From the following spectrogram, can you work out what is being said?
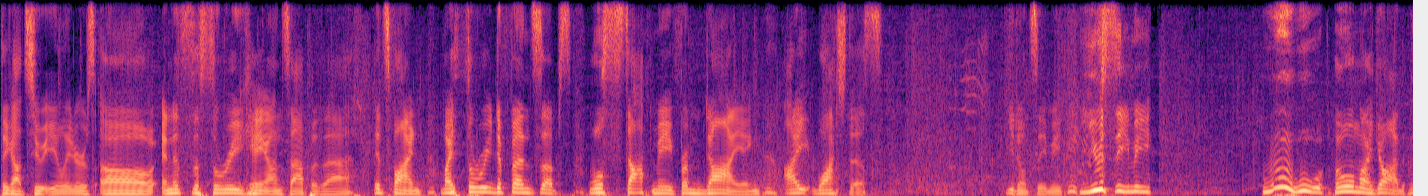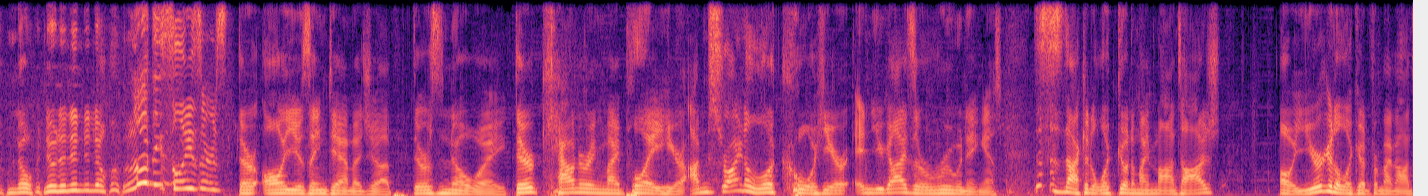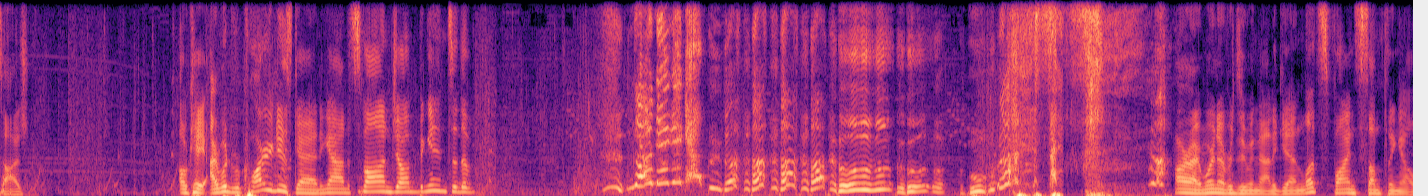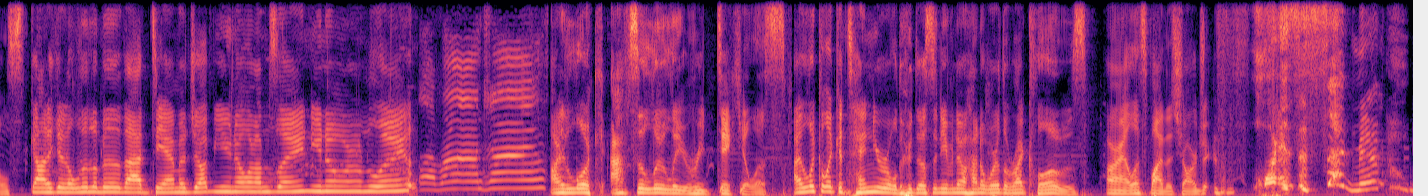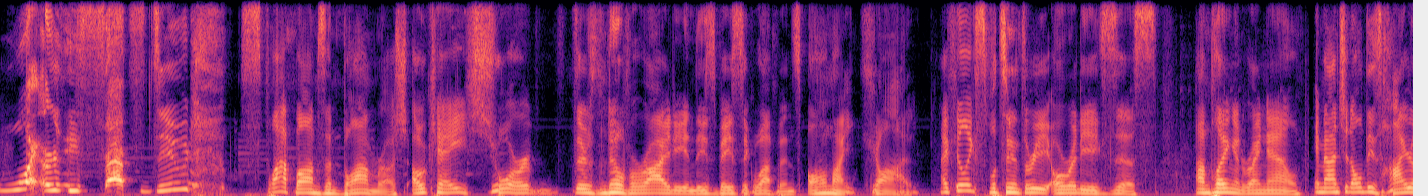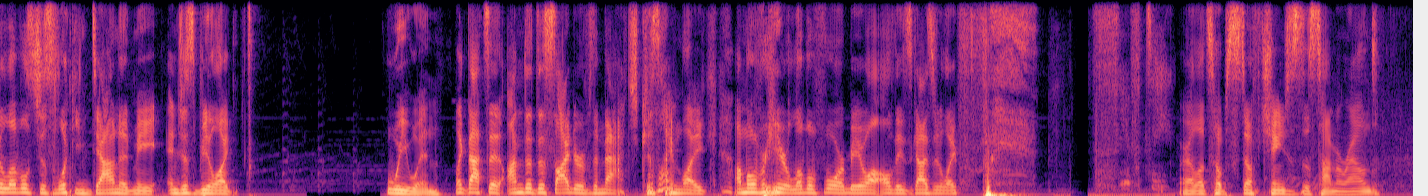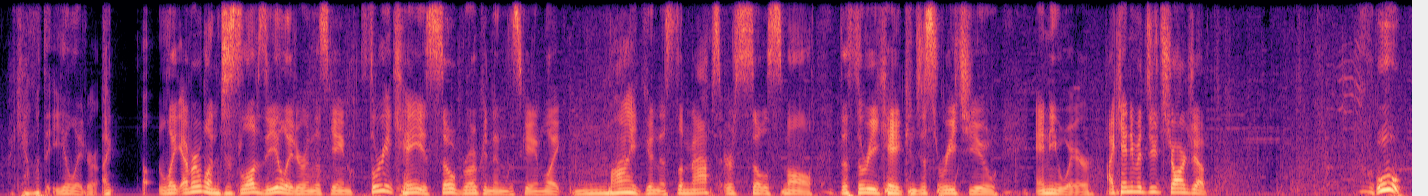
They got two E-liters. Oh, and it's the 3k on top of that. It's fine. My three defense ups will stop me from dying. I- watch this. You don't see me. You see me! Woo! Oh my god. No, no, no, no, no, no. Oh, these lasers! They're all using damage up. There's no way. They're countering my play here. I'm trying to look cool here, and you guys are ruining it. This is not gonna look good in my montage. Oh, you're gonna look good for my montage. Okay, I would require you to getting out of spawn, jumping into the... No, no, no, no! Alright, we're never doing that again. Let's find something else. Gotta get a little bit of that damage up, you know what I'm saying? You know what I'm saying? I look absolutely ridiculous. I look like a 10-year-old who doesn't even know how to wear the right clothes. Alright, let's buy the charger. What is this set, man? What are these sets, dude? Splat bombs and bomb rush. Okay, sure. There's no variety in these basic weapons. Oh my god. I feel like Splatoon 3 already exists. I'm playing it right now. Imagine all these higher levels just looking down at me and just be like, we win. Like, that's it. I'm the decider of the match. Because I'm like, I'm over here level 4. Meanwhile, all these guys are like, 50. Alright, let's hope stuff changes this time around. I can't with the E-liter. I, like, everyone just loves E-liter in this game. 3K is so broken in this game. Like, my goodness, the maps are so small. The 3K can just reach you anywhere. I can't even do charge up. Ooh!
